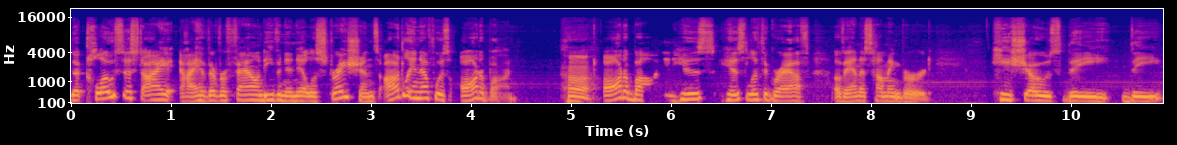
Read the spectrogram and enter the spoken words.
the closest I, I have ever found even in illustrations oddly enough was audubon Huh. audubon in his his lithograph of Anna's hummingbird he shows the the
